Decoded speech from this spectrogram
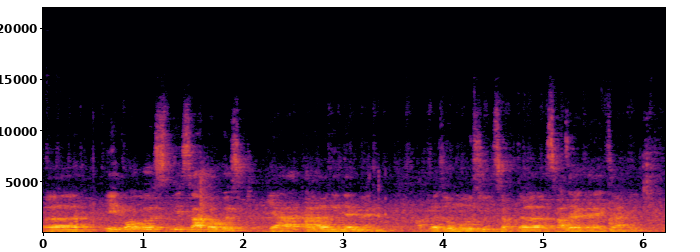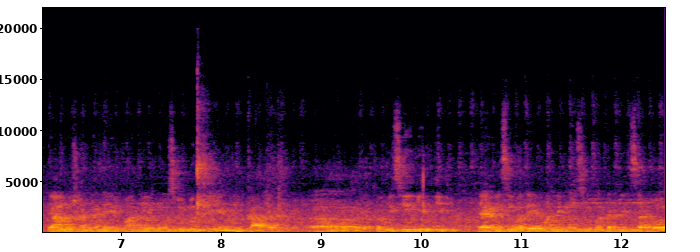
एक ऑगस्ट ते सात ऑगस्ट या कालावधी दरम्यान आपला जो महसूल सप्ताह साजरा करायचा आहे त्या अनुषंगाने माननीय महसूल मंत्री यांनी काल एक व्ही सी घेतली. त्या व्ही सीमध्ये माननीय महसूल मंत्र्यांनी सर्व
